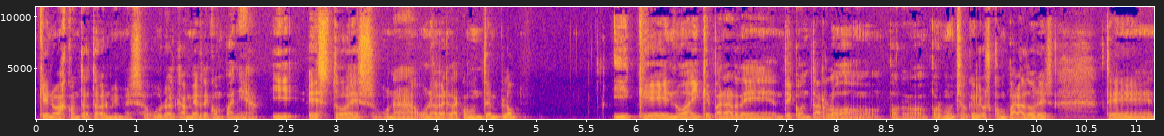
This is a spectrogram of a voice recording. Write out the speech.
que no has contratado el mismo seguro al cambiar de compañía. Y esto es una, una verdad con un templo y que no hay que parar de, contarlo. Por, mucho que los comparadores te,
